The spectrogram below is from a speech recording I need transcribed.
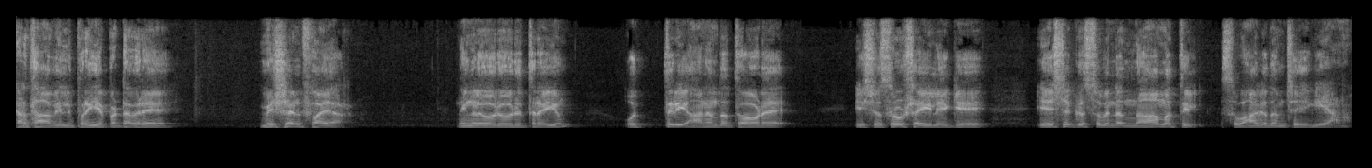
കർത്താവിൽ പ്രിയപ്പെട്ടവരെ മിഷൻ ഫയർ നിങ്ങൾ ഓരോരുത്തരെയും ഒത്തിരി ആനന്ദത്തോടെ ഈ ശുശ്രൂഷയിലേക്ക് യേശുക്രിസ്തുവിന്റെ നാമത്തിൽ സ്വാഗതം ചെയ്യുകയാണ്.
